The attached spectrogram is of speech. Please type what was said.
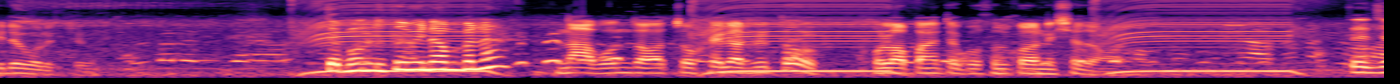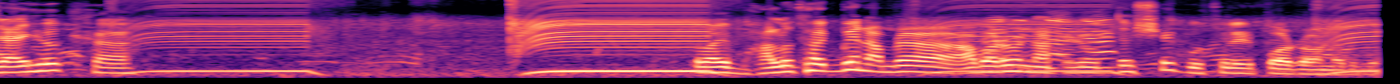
ভিডিও করেছিল? তো বন্ধু তুমি নামবে না? না বন্ধু আমার চোখে লাগছে তো খোলা পানিতে গোসল করা নিষেধ আমার। তো যাই হোক সবাই ভালো থাকবেন আমরা আবারও নাটের উদ্দেশ্যে গোসলের পর রওনা দেবো।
